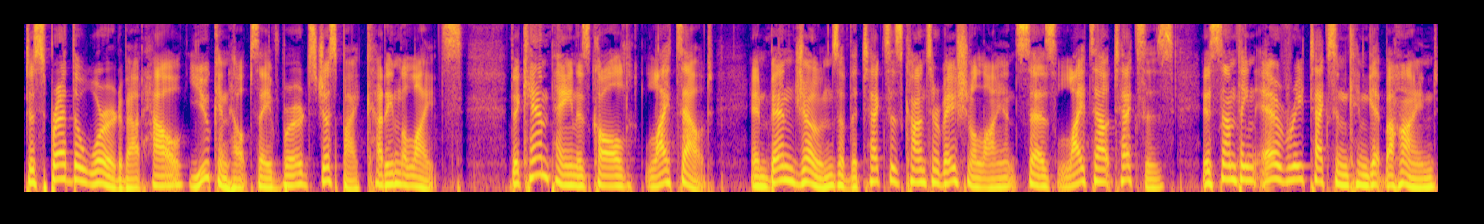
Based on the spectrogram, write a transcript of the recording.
to spread the word about how you can help save birds just by cutting the lights. The campaign is called Lights Out and Ben Jones of the Texas Conservation Alliance says Lights Out Texas is something every Texan can get behind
